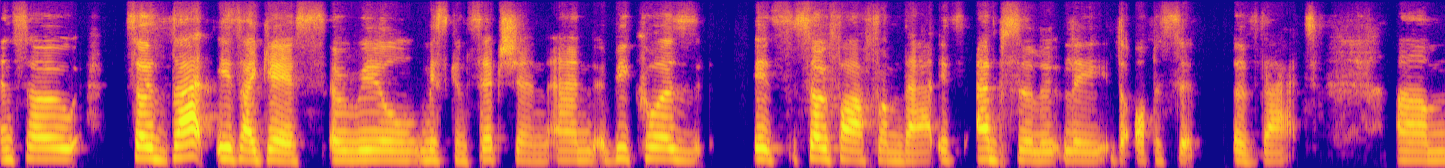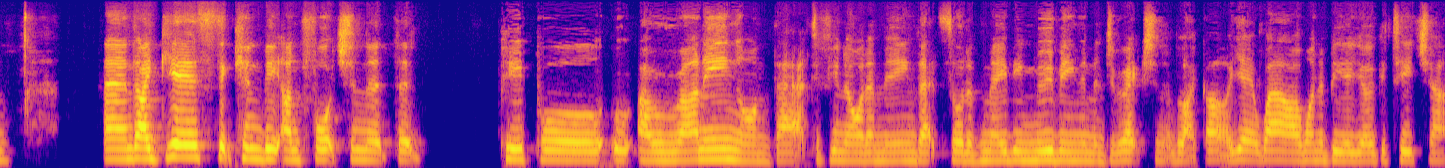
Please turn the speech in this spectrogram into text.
And so so that is i guess a real misconception. And because it's so far from that it's absolutely the opposite of that. Um, and i guess it can be unfortunate that people are running on that if you know what i mean that sort of maybe moving them in direction of like oh yeah wow i want to be a yoga teacher.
